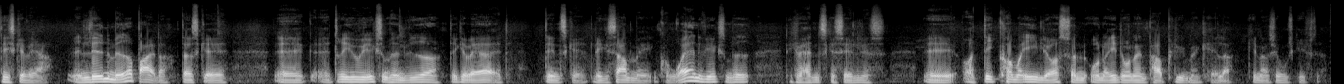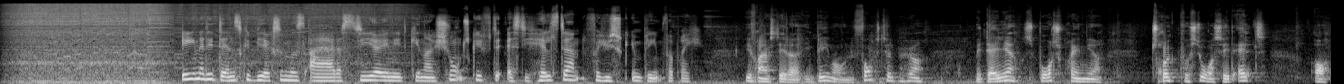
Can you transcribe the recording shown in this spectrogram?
det skal være en ledende medarbejder, der skal øh, drive virksomheden videre. Det kan være, at den skal lægge sammen med en konkurrerende virksomhed. Det kan være, at den skal sælges. Øh, og det kommer egentlig også sådan under et under en paraply, man kalder generationsskifte. En af de danske virksomhedsejere, der stiger ind i et generationsskifte, er Stig Helstand fra Jysk Emblemfabrik. Vi fremstiller emblemer og uniformstilbehør, medaljer, sportspræmier, tryk på stort set alt, og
